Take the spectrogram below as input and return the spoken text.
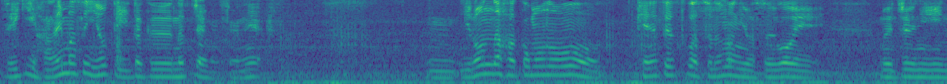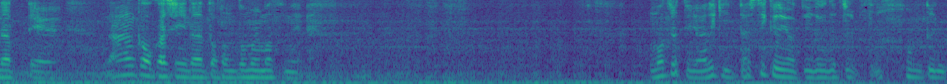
税金払いませんよって言いたくなっちゃいますよね。うんいろんな箱物を建設とかするのにはすごい夢中になってなんかおかしいなと本当思いますね。もうちょっとやる気出してくれよって言いたくなっちゃいますよ本当に。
